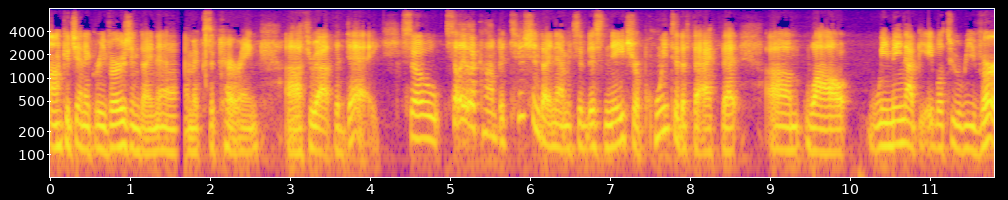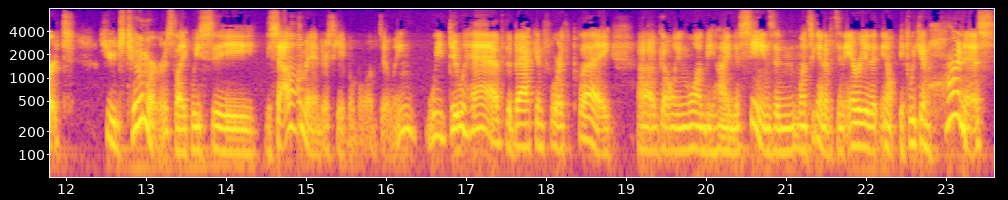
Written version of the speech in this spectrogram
oncogenic reversion dynamics occurring uh, throughout the day. So, cellular competition dynamics of this nature point to the fact that um, while we may not be able to revert huge tumors like we see the salamanders capable of doing, we do have the back and forth play uh, going on behind the scenes. And once again, if it's an area that, you know, if we can harness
